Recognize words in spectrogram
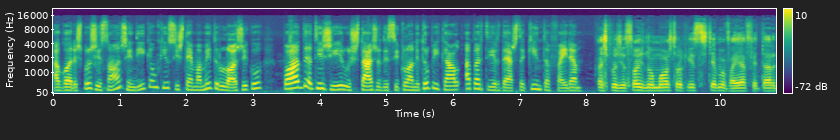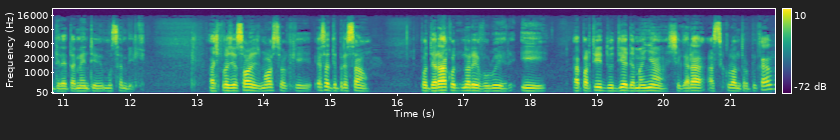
agora as projeções indicam que o sistema meteorológico pode atingir o estágio de ciclone tropical a partir desta quinta-feira. As projeções não mostram que esse sistema vai afetar diretamente Moçambique. As projeções mostram que essa depressão poderá continuar a evoluir e a partir do dia de manhã chegará a ciclone tropical.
